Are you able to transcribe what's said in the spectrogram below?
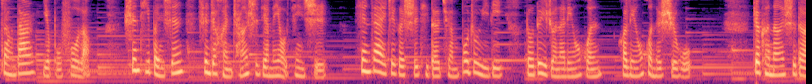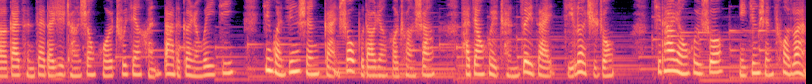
账单也不付了，身体本身甚至很长时间没有进食。现在这个实体的全部注意力都对准了灵魂和灵魂的事物，这可能使得该存在的日常生活出现很大的个人危机。尽管精神感受不到任何创伤，他将会沉醉在极乐之中。其他人会说你精神错乱，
